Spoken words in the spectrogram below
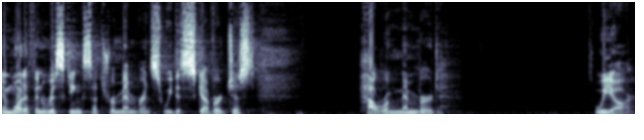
And what if, in risking such remembrance, we discover just how remembered we are?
